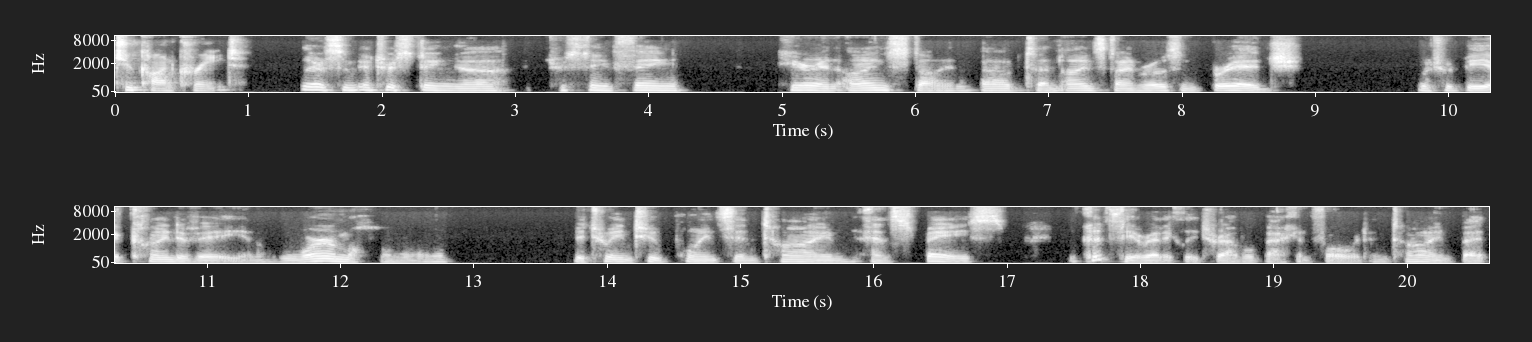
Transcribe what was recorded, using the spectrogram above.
too concrete. There's an interesting, uh, interesting thing here in Einstein about an Einstein-Rosen bridge, which would be a kind of a you know, wormhole between two points in time and space. You could theoretically travel back and forward in time, but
